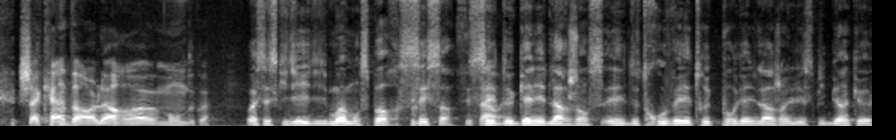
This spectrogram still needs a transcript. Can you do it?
chacun dans leur euh, monde, quoi. Ouais, c'est ce qu'il dit. Il dit Moi, mon sport, c'est ça. C'est ouais. de gagner de l'argent et de trouver les trucs pour gagner de l'argent. Il explique bien que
